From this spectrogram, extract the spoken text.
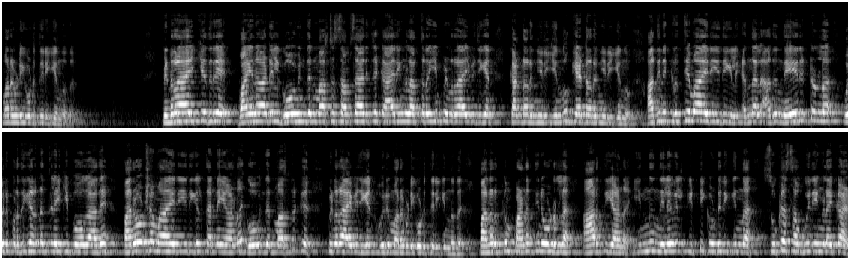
മറുപടി കൊടുത്തിരിക്കുന്നത്. പിണറായിക്കെതിരെ വയനാട്ടിൽ ഗോവിന്ദൻ മാസ്റ്റർ സംസാരിച്ച കാര്യങ്ങൾ അത്രയും പിണറായി വിജയൻ കണ്ടറിഞ്ഞിരിക്കുന്നു കേട്ടറിഞ്ഞിരിക്കുന്നു. അതിന് കൃത്യമായ രീതിയിൽ എന്നാൽ അത് നേരിട്ടുള്ള ഒരു പ്രതികരണത്തിലേക്ക് പോകാതെ പരോക്ഷമായ രീതിയിൽ തന്നെയാണ് ഗോവിന്ദൻ മാസ്റ്റർക്ക് പിണറായി വിജയൻ ഒരു മറുപടി കൊടുത്തിരിക്കുന്നത്. പലർക്കും പണത്തിനോടുള്ള ആർത്തിയാണ് ഇന്ന് നിലവിൽ കിട്ടിക്കൊണ്ടിരിക്കുന്ന സുഖ സൗകര്യങ്ങളെക്കാൾ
